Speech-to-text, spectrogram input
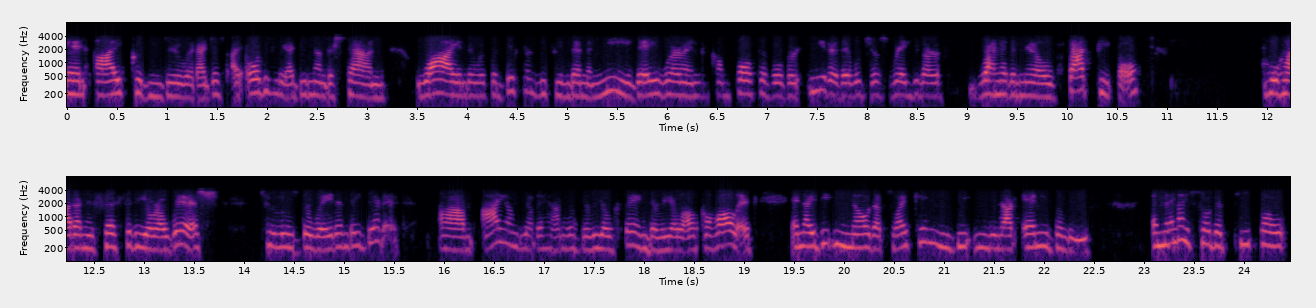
and I couldn't do it. I just I obviously I didn't understand why and there was a difference between them and me. They weren't compulsive overeater, they were just regular run of the mill fat people who had a necessity or a wish to lose the weight and they did it. Um, I, on the other hand, was the real thing, the real alcoholic, and I didn't know that. So I came in beaten without any belief. And then I saw the people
